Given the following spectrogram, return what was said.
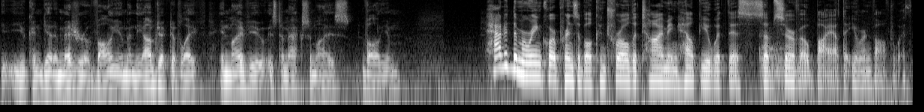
you can get a measure of volume. And the object of life, in my view, is to maximize volume. How did the Marine Corps principle control the timing help you with this Subserveo buyout that you were involved with?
